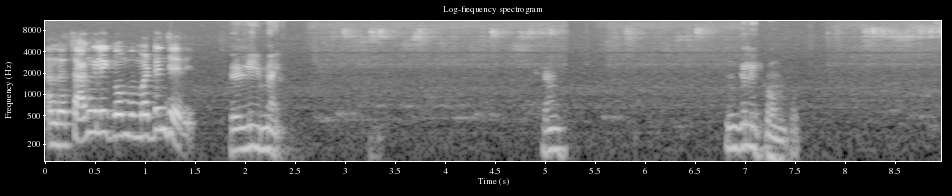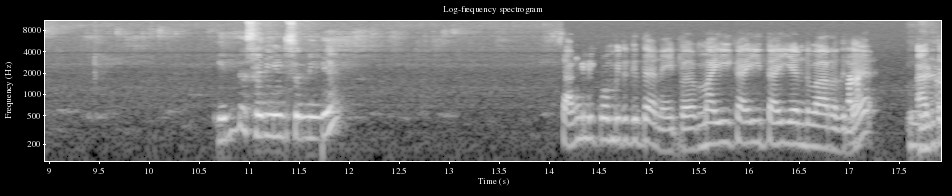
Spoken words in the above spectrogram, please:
அந்த சங்கிலி கொம்பு மட்டும் சரி. எளிமை ம். இங்கிலி கொம்பு. என்ன சரின்னு சொன்னீங்க? சங்கிலி கொம்பு இருக்குதானே? இப்ப மை கை தை என்று வாரதுல. அந்த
